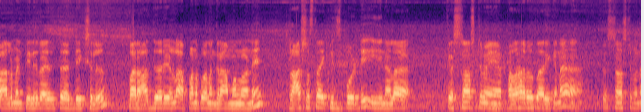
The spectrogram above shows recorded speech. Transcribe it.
పార్లమెంట్ తెలుగు రాజ్య అధ్యక్షులు వారి ఆధ్వర్యంలో అప్పనపాలెం గ్రామంలోని రాష్ట్ర స్థాయి క్విజ్ పోటీ ఈ నెల కృష్ణాష్టమి పదహారవ తారీఖున కృష్ణాష్టమిన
